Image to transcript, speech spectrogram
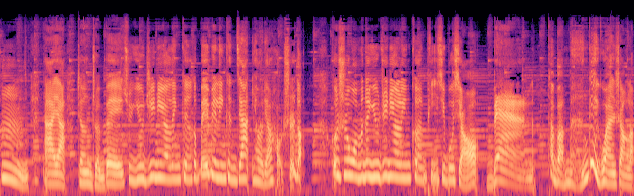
嗯，她呀正准备去 Eugenia Lincoln 和 Baby Lincoln 家要点好吃的，可是我们的 Eugenia Lincoln 脾气不小，bang，她把门给关上了。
